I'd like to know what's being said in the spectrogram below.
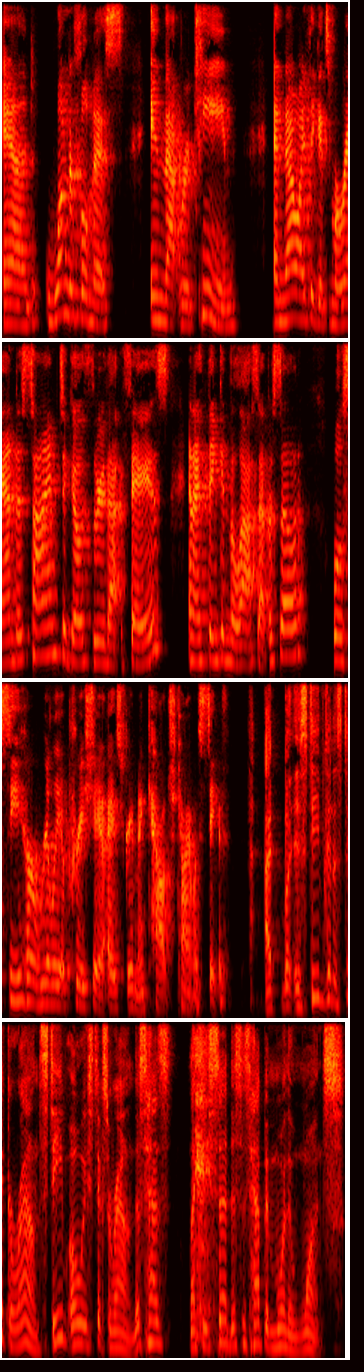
and wonderfulness in that routine. And now I think it's Miranda's time to go through that phase. And I think in the last episode, we'll see her really appreciate ice cream and couch time with Steve. I, but is Steve going to stick around? Steve always sticks around. This has, like he said, this has happened more than once.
